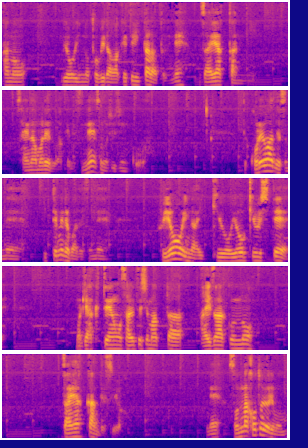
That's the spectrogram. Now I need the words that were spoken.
あの、病院の扉を開けていたらというね、罪悪感に苛まれるわけですね、その主人公は。でこれはですね、言ってみればですね、不用意な一球を要求して、まあ、逆転をされてしまった相沢くんの罪悪感ですよ。ね。そんなことよりも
